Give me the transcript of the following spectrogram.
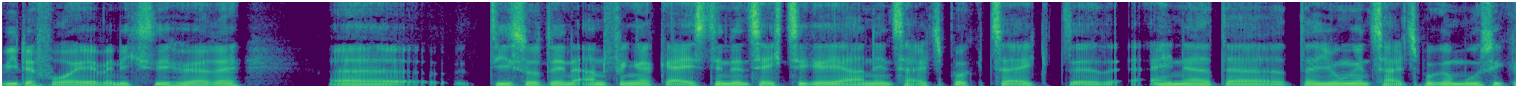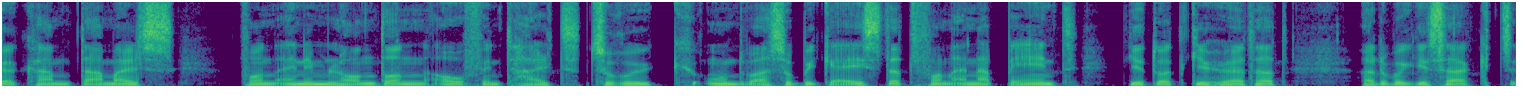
wieder freue, wenn ich sie höre, äh, die so den Anfängergeist in den 60er Jahren in Salzburg zeigt. Äh, Einer der, der jungen Salzburger Musiker kam damals von einem London-Aufenthalt zurück und war so begeistert von einer Band, die er dort gehört hat, hat aber gesagt,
